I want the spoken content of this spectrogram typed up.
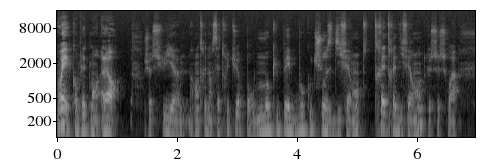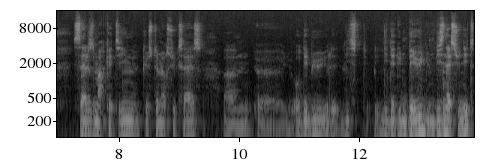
Oui, complètement. Alors, je suis rentré dans cette structure pour m'occuper beaucoup de choses différentes, très très différentes, que ce soit sales, marketing, customer success. au début, l'idée d'une BU, d'une business unit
